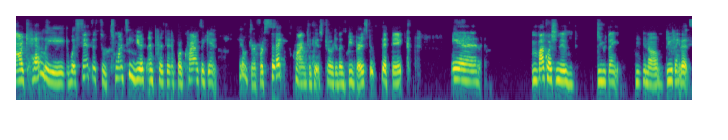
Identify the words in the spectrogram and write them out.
R. Kelly was sentenced to 20 years in prison for crimes against children, for sex crimes against children. Let's be very specific. And my question is, do you think, you know, do you think that's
